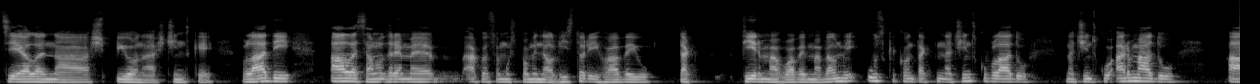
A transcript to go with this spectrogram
cieľená špionáž čínskej vlády ale samozrejme, ako som už spomínal v histórii Huawei, tak firma Huawei má veľmi úzke kontakty na čínsku vládu, na čínsku armádu a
